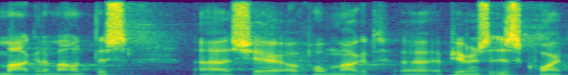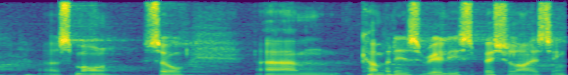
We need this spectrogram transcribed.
market amount, this uh, share of home market uh, appearance is quite uh, small. So um, companies really specializing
